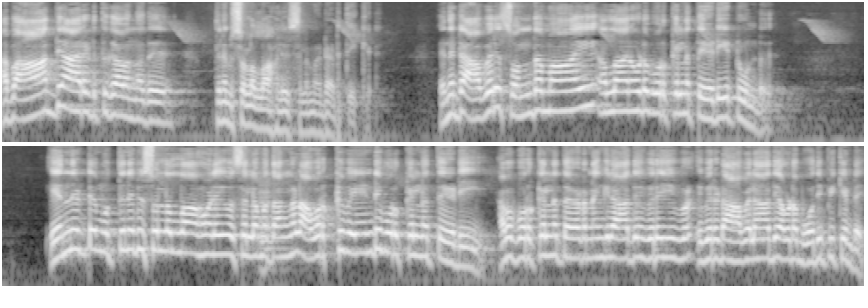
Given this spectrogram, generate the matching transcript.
അപ്പോൾ ആദ്യം ആരെടുത്തുക വന്നത്? മുത്തുനബി സല്ലാഹു അലൈഹി വസല്ലമയുടെ അടുത്തേക്ക്. എന്നിട്ട് അവർ സ്വന്തമായി അള്ളഹാനോട് പൊറുക്കലിനെ തേടിയിട്ടുമുണ്ട് എന്നിട്ട് മുത്തുനബി സല്ലാഹു അലൈഹി വസ്ലമ തങ്ങൾ അവർക്ക് വേണ്ടി പൊറുക്കലിനെ തേടി. അപ്പോൾ പൊറുക്കലിനെ തേടണമെങ്കിൽ ആദ്യം ഇവർ ഇവരുടെ അവലാതി അവിടെ ബോധിപ്പിക്കണ്ടേ?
